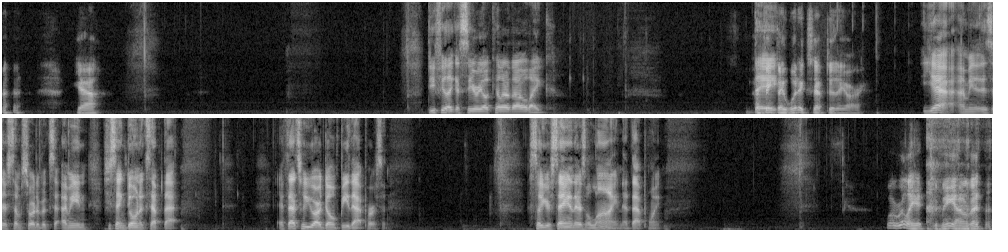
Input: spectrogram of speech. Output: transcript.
yeah. Do you feel like a serial killer though? Like I think they would accept who they are. Yeah, I mean, is there some sort of accept? I mean, she's saying don't accept that. If that's who you are, don't be that person. So you're saying there's a line at that point. Well, really, to me, I don't know that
